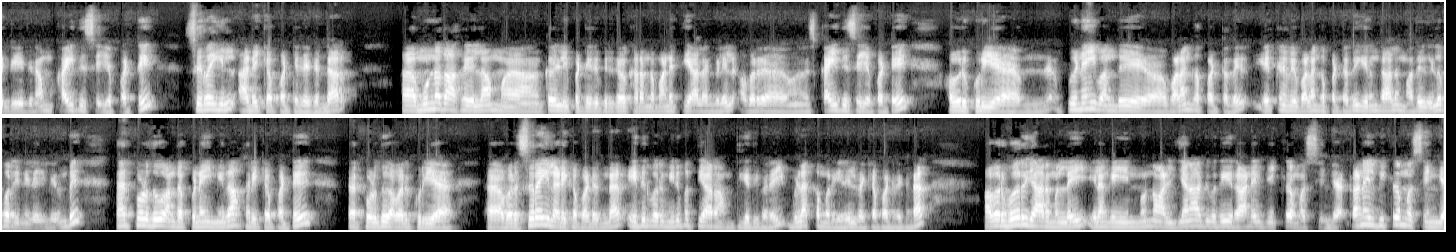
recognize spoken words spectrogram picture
இன்றைய தினம் கைது செய்யப்பட்டு சிறையில் அடைக்கப்பட்டிருக்கின்றார். முன்னதாக எல்லாம் கேள்விப்பட்டிருப்பீர்கள். கடந்த மணித்தியாலங்களில் அவர் கைது செய்யப்பட்டு அவருக்குரிய பிணை வந்து வழங்கப்பட்டது. ஏற்கனவே வழங்கப்பட்டது. இருந்தாலும் அது இழுபறி நிலையிலிருந்து தற்பொழுது அந்த பிணை நிராகரிக்கப்பட்டு தற்பொழுது அவருக்குரிய அவர் சிறையில் அடைக்கப்பட்டிருந்தார். எதிர்வரும் இருபத்தி ஆறாம் தேதி வரை விளக்கமறியலில் வைக்கப்பட்டிருக்கிறார். அவர் வேறு யாருமில்லை. இலங்கையின் முன்னாள் ஜனாதிபதி ரணில் விக்ரமசிங்க. ரணில் விக்ரமசிங்க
